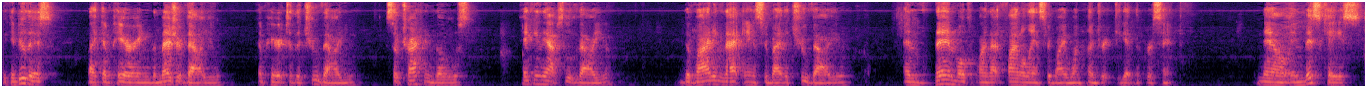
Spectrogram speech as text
We can do this by comparing the measured value, compare it to the true value, subtracting those, taking the absolute value, dividing that answer by the true value, and then multiplying that final answer by 100 to get the percent. Now, in this case,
